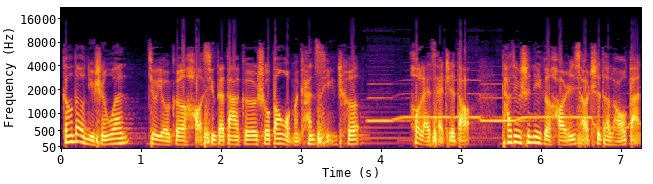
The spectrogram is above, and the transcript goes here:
刚到女神湾，就有个好心的大哥说帮我们看自行车，后来才知道他就是那个好人小吃的老板。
